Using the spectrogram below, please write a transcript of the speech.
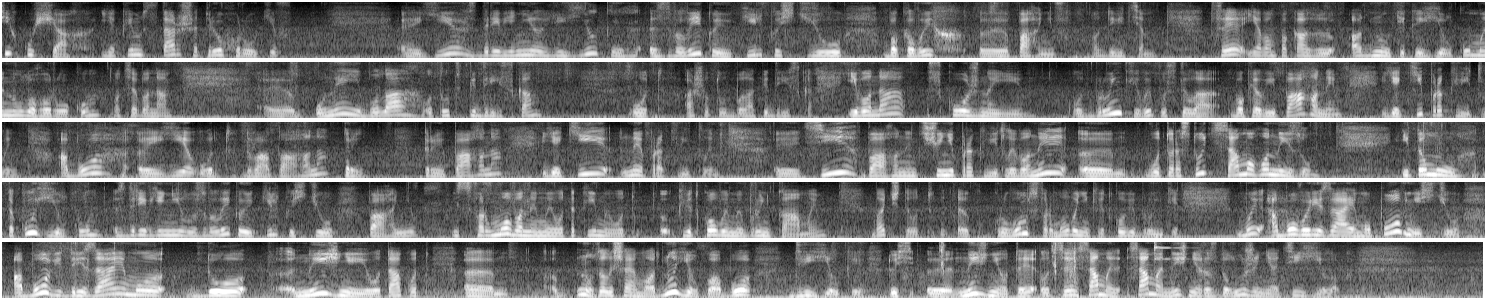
цих кущах, яким старше трьох років, е, є здерев'янілі гілки з великою кількістю бокових е, пагонів. От дивіться, це я вам показую одну тільки гілку минулого року. Оце вона. Е, У неї була отут підрізка. От, аж отут була підрізка. І вона з кожної от бруньки випустила бокові пагони, які проквітли. Або е, є от два пагона, три, три пагона, які не проквітли. Е, Ці пагони, що не проквітли, вони е, от ростуть з самого низу. І тому таку гілку здерев'янілу з великою кількістю пагонів і сформованими отакими от е, квітковими бруньками. Бачите, от е, кругом сформовані квіткові бруньки. Ми або вирізаємо повністю, або відрізаємо до е, нижньої, отак от. Ну, залишаємо одну гілку або дві гілки. Тобто нижнє, оце саме, саме нижнє роздолуження цих гілок.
